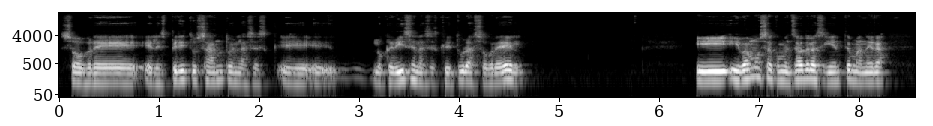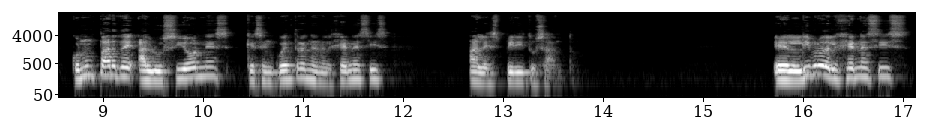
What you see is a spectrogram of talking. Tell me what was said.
sobre el Espíritu Santo en las, eh, lo que dicen las escrituras sobre él. Y, vamos a comenzar de la siguiente manera, con un par de alusiones que se encuentran en el Génesis al Espíritu Santo. El libro del Génesis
